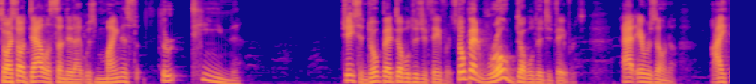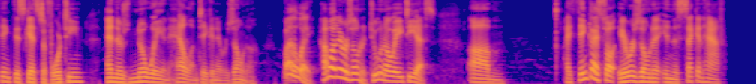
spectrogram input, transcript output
So I saw Dallas Sunday night was minus 13 14. Jason, don't bet double digit favorites. Don't bet road double digit favorites at Arizona. I think this gets to 14, and there's no way in hell I'm taking Arizona. By the way, how about Arizona? 2 0 ATS. Um, I think I saw Arizona in the second half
